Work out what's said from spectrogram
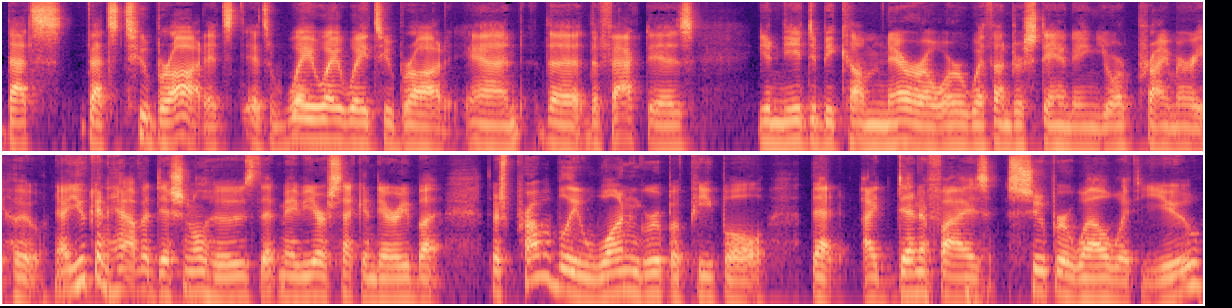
that's that's too broad. It's it's way way way too broad. And the the fact is, you need to become narrower with understanding your primary who. Now you can have additional who's that maybe are secondary, but there's probably one group of people that identifies super well with you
